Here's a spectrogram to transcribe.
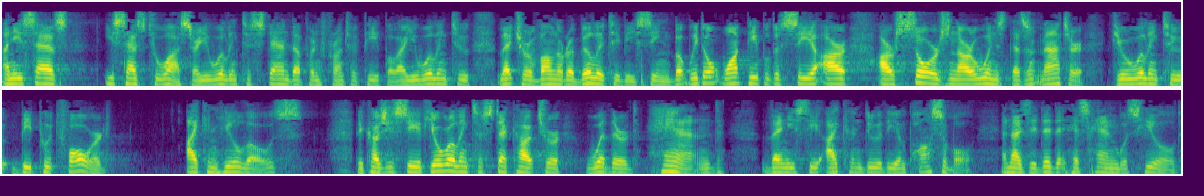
And he says, he says to us, Are you willing to stand up in front of people? Are you willing to let your vulnerability be seen? But we don't want people to see our, our sores and our wounds. Doesn't matter. If you're willing to be put forward, I can heal those. Because you see, if you're willing to stick out your withered hand, then you see, I can do the impossible. And as he did it, his hand was healed.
